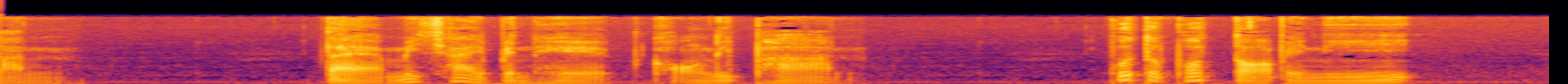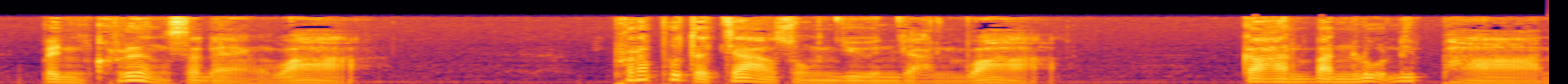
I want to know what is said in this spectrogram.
าน แต่ไม่ใช่เป็นเหตุของนิพพาน พุทธพจน์ต่อไปนี้ เป็นเครื่องแสดงว่า พระพุทธเจ้าทรงยืนยันว่า การบรรลุนิพพาน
